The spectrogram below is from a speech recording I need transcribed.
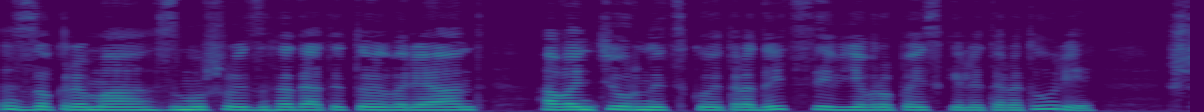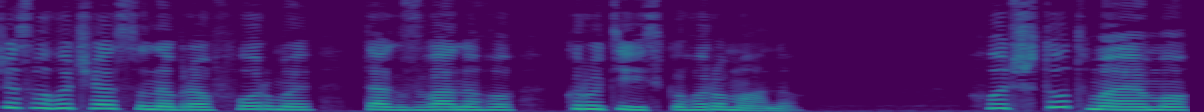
зокрема, змушують згадати той варіант авантюрницької традиції в європейській літературі, що свого часу набрав форми так званого крутійського роману. Хоч тут маємо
